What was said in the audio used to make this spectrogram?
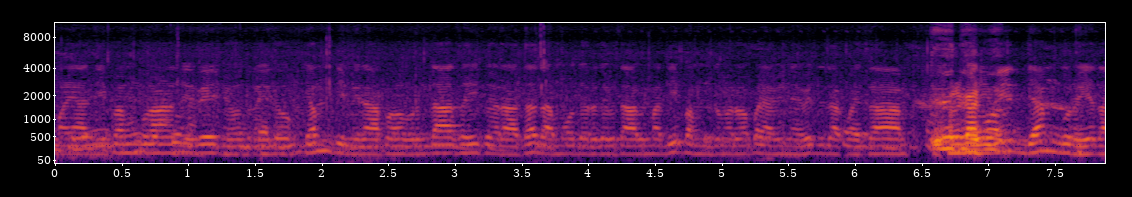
पुराण दीपं पुराणदेवेशो त्रैलोक्यं वृंदा सहित राधा दामोदर देवता दीपं समर्पयामि नैवेद्य दाखवायचा नैवेद्यं गृह्यता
